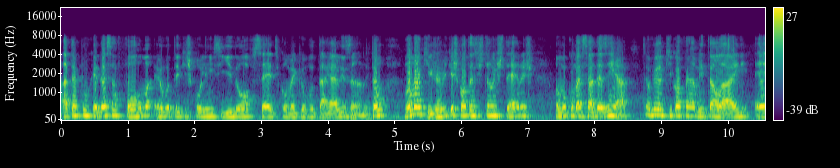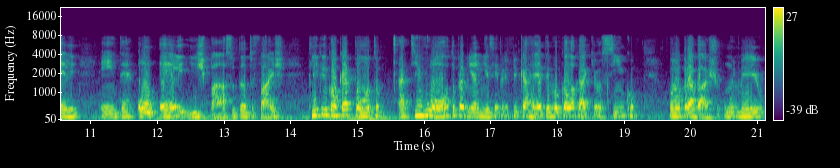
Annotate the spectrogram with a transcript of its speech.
até porque dessa forma eu vou ter que escolher em seguida o offset, como é que eu vou estar tá realizando. Então, vamos aqui, já vi que as cotas estão externas, vamos começar a desenhar. Então, eu venho aqui com a ferramenta Line, L, Enter ou L e espaço, tanto faz. Clico em qualquer ponto, ativo o orto para minha linha sempre ficar reta e vou colocar aqui, ó, 5, ponho para baixo 1,5,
